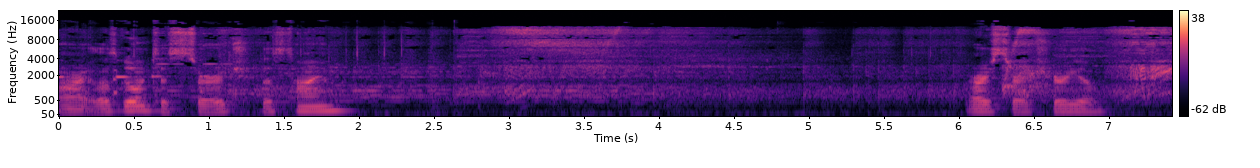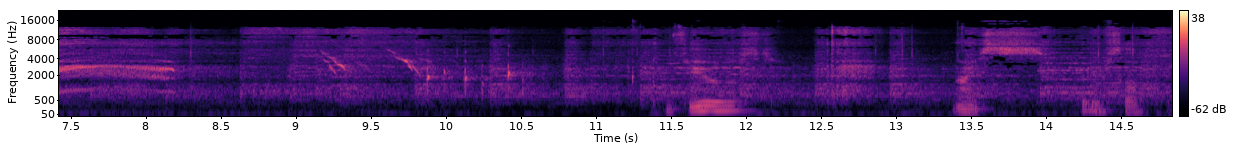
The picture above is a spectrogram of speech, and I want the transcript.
Alright, let's go into Surge this time. Alright, Surge, here we go. Confused. Nice. Hit yourself.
